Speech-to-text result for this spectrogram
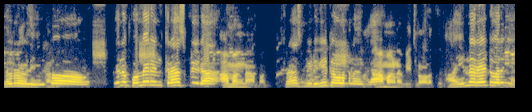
வெல்றவழி இப்போ என்ன பொமேரியன் கிராஸ் பிரீடா ஆமாங்கண்ணா ஆமாங்க. கிராஸ் பிரீடு வீட்ல வளர்க்குனதுங்களா ஆமாங்கண்ணா வீட்டுல வளர்த்துது ஆ, என்ன ரேட் வருங்க?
